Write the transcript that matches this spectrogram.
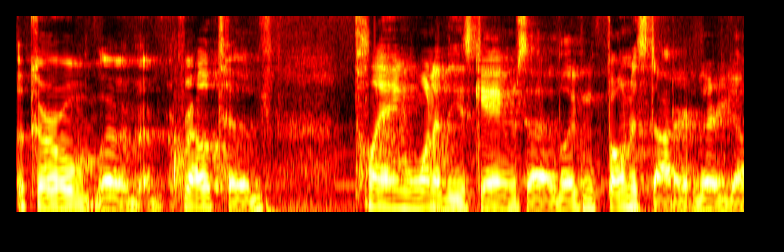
a girl a relative playing one of these games, uh, like bonus daughter. There you go,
